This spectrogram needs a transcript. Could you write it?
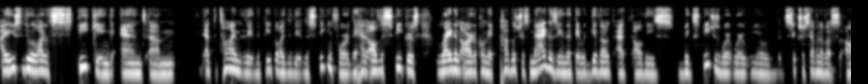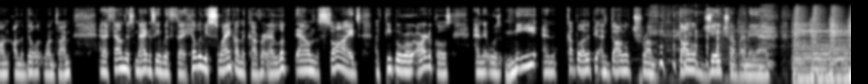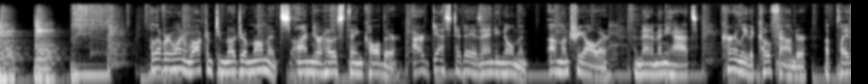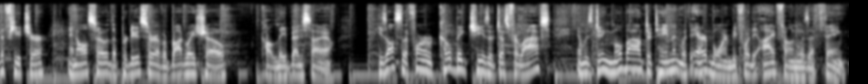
I used to do a lot of speaking and um, at the time, the, the people I did the, the, speaking for, they had all the speakers write an article and they published this magazine that they would give out at all these big speeches where, where you know, six or seven of us on, on the bill at one time. And I found this magazine with uh, Hilary Swank on the cover and I looked down the sides of people who wrote articles and it was me and a couple other people and Donald Trump, Donald J. Trump, I may add. Hello, everyone, and welcome to Mojo Moments. I'm your host, Thane Calder. Our guest today is Andy Nulman, a Montrealer, a man of many hats, currently the co founder of Play the Future, and also the producer of a Broadway show called Les Belles. He's also the former co big cheese of Just for Laughs and was doing mobile entertainment with Airborne before the iPhone was a thing.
